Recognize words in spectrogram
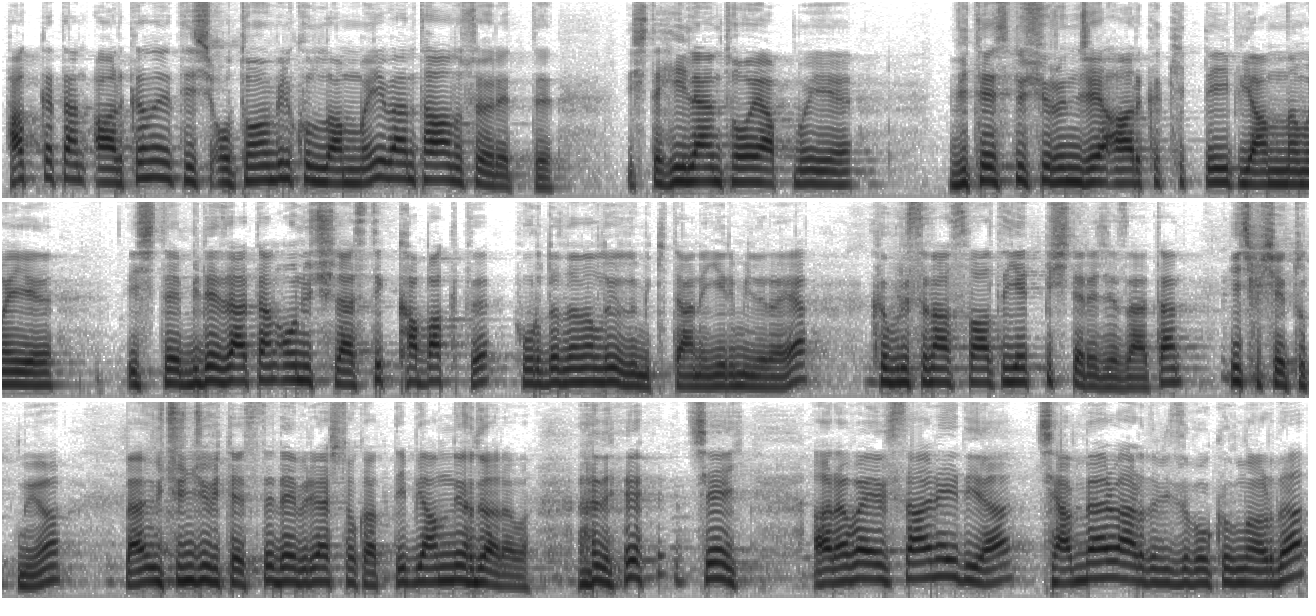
Hakikaten arkadan itiş otomobil kullanmayı ben Taunus öğretti. İşte hilento yapmayı, vites düşürünce arka kitleyip yanlamayı. İşte bir de zaten 13 lastik kabaktı. Hurdadan alıyordum iki tane 20 liraya. Kıbrıs'ın asfaltı 70 derece zaten. Hiçbir şey tutmuyor. Ben 3. viteste debriyaj tokatlayıp yanlıyordu araba. Hani şey araba efsaneydi ya. Çember vardı bizim okulun orada.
